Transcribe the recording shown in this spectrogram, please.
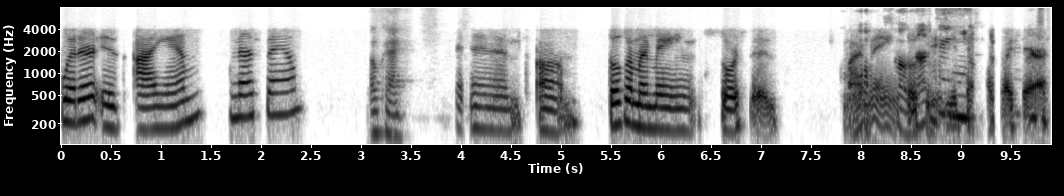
Twitter is I am Nurse Sam. Okay. And um, those are my main sources. My Cool. main So social media right there.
